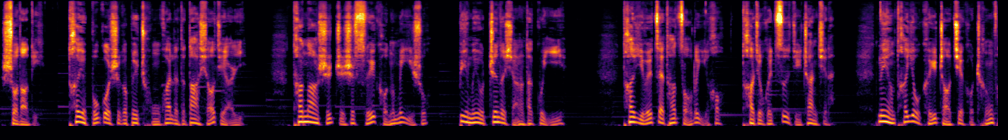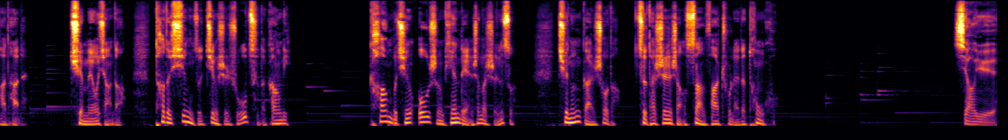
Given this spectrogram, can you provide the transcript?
说到底，她也不过是个被宠坏了的大小姐而已。他那时只是随口那么一说，并没有真的想让她跪一夜。他以为在他走了以后，他就会自己站起来，那样他又可以找借口惩罚他的，却没有想到他的性子竟是如此的刚烈。看不清欧胜天脸上的神色，却能感受到自他身上散发出来的痛苦。小雨，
